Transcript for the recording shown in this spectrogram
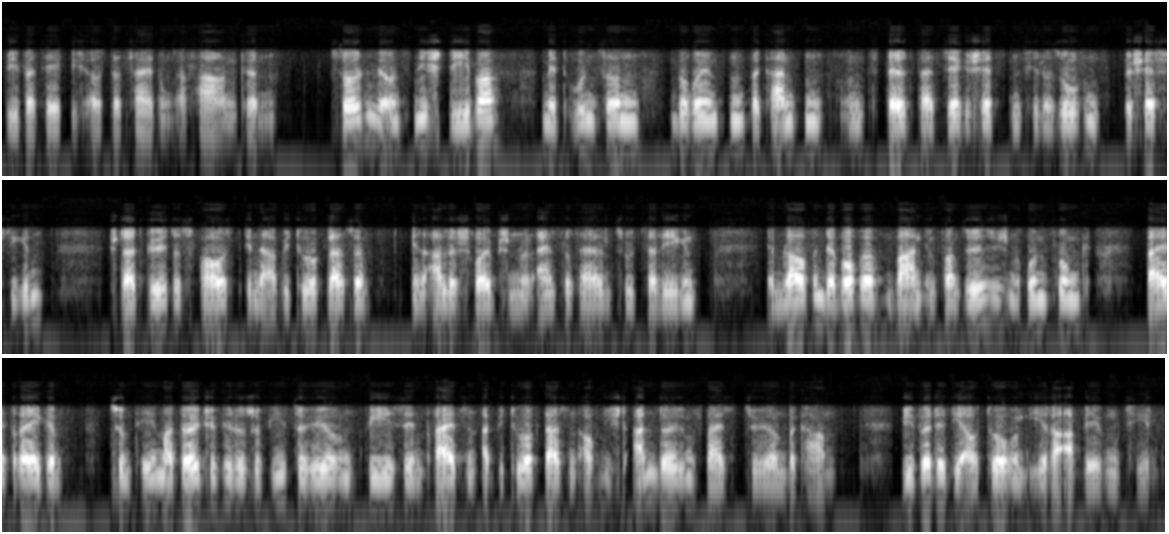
wie wir täglich aus der Zeitung erfahren können. Sollten wir uns nicht lieber mit unseren berühmten, bekannten und weltweit sehr geschätzten Philosophen beschäftigen, statt Goethes Faust in der Abiturklasse in alle Schräubchen und Einzelteilen zu zerlegen. Im Laufe der Woche waren im französischen Rundfunk Beiträge zum Thema deutsche Philosophie zu hören, wie es in 13 Abiturklassen auch nicht andeutungsweise zu hören bekam. Wie würde die Autorin ihre Abwägung ziehen?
